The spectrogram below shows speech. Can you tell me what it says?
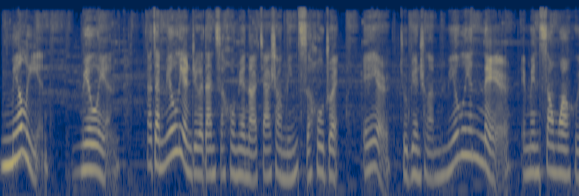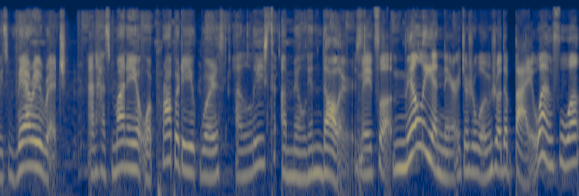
million million。那在 million 这个单词后面呢，加上名词后缀 air，就变成了 millionaire。It means someone who is very rich and has money or property worth at least a million dollars。没错，millionaire 就是我们说的百万富翁。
